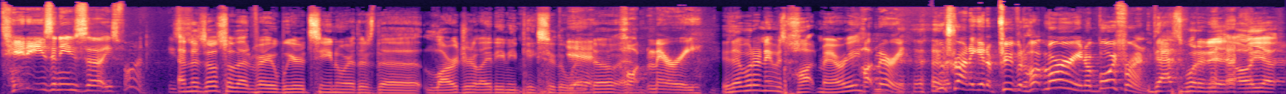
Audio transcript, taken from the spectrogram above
titties and he's uh, he's fine. He's, and there's also that very weird scene where there's the larger lady and he peeks through the yeah, window. and- Hot Mary, is that what her name is? Hot Mary. Hot Mary. You're trying to get a poop at Hot Mary and her boyfriend. That's what it is. Oh yeah,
